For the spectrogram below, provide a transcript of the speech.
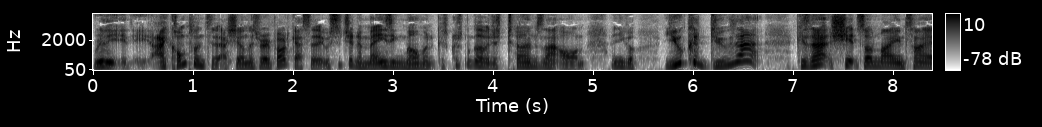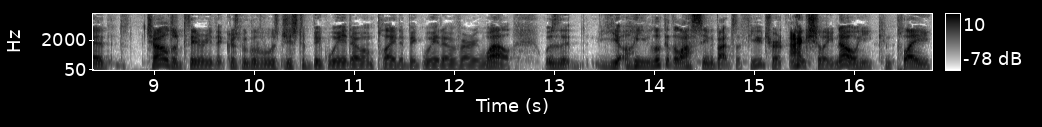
Really, it, it- I complimented it actually on this very podcast that it was such an amazing moment because Crispin Glover just turns that on, and you go, "You could do that," because that shits on my entire childhood theory that Crispin Glover was just a big weirdo and played a big weirdo very well. Was that you, you look at the last scene of Back to the Future, and actually, no, he can play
